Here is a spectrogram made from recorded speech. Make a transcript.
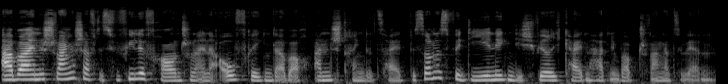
Aber eine Schwangerschaft ist für viele Frauen schon eine aufregende, aber auch anstrengende Zeit, besonders für diejenigen, die Schwierigkeiten hatten, überhaupt schwanger zu werden.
